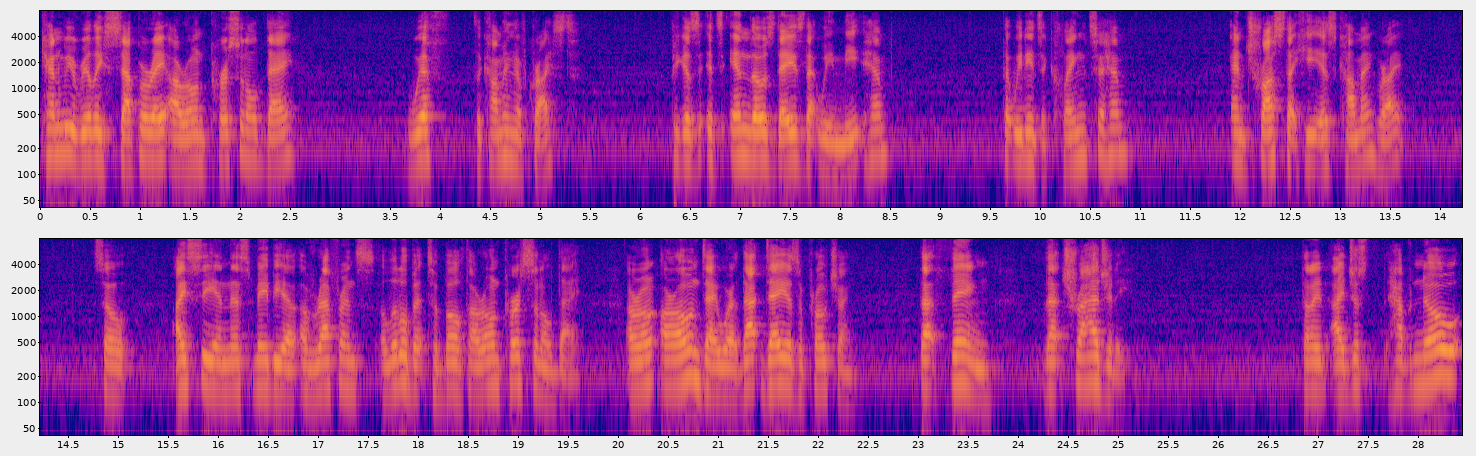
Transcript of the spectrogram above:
can we really separate our own personal day with the coming of Christ? Because it's in those days that we meet him, that we need to cling to him and trust that he is coming, right? So I see in this maybe a, a reference a little bit to both our own personal day, our own, our own day where that day is approaching, that thing, that tragedy, that I, I just have no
